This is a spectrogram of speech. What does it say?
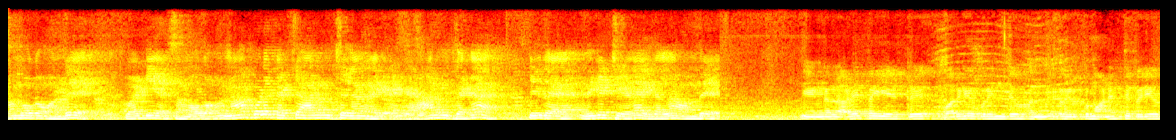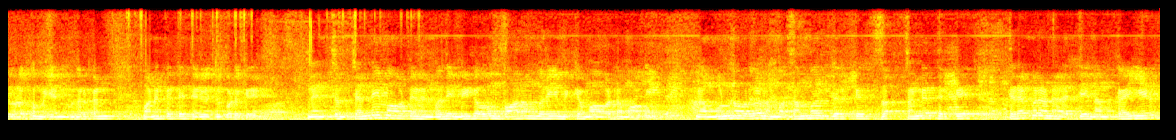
சமூகம் வந்து வட்டியர் சமூகம். நான் கூட கட்சி ஆரம்பிச்சிடலாம்னு நினைக்கிறேங்க. ஆரம்பித்தாக்கா இந்த நிகழ்ச்சிகளை இதெல்லாம் வந்து எங்கள் அழைப்பை ஏற்று வருகை புரிந்து வந்து இருக்கும் அனைத்து பெரியவர்களுக்கும் என் முதற்கண் வணக்கத்தை தெரிவித்துக் கொடுக்கிறேன் நான் சென்னை மாவட்டம் என்பது மிகவும் பாரம்பரிய மிக்க மாவட்டமாகும். நம் முன்னோர்கள் நம்ம சம்பந்தத்திற்கு ச- சங்கத்திற்கு திறம்பட நடத்தி நம் கையில்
